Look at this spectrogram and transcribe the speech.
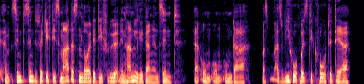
ähm, sind, sind es wirklich die smartesten Leute, die früher in den Handel gegangen sind, äh, um, um, um da, was, also wie hoch ist die Quote der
